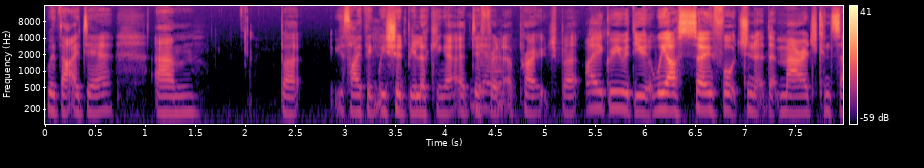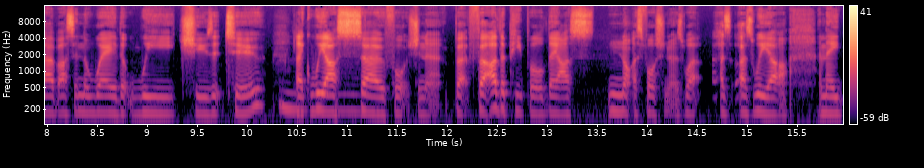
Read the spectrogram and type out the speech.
with that idea. Um, but yes, I think we should be looking at a different approach. But I agree with you. We are so fortunate that marriage can serve us in the way that we choose it to. Mm. Like we are mm. so fortunate, but for other people, they are not as fortunate as well as, as we are, and they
